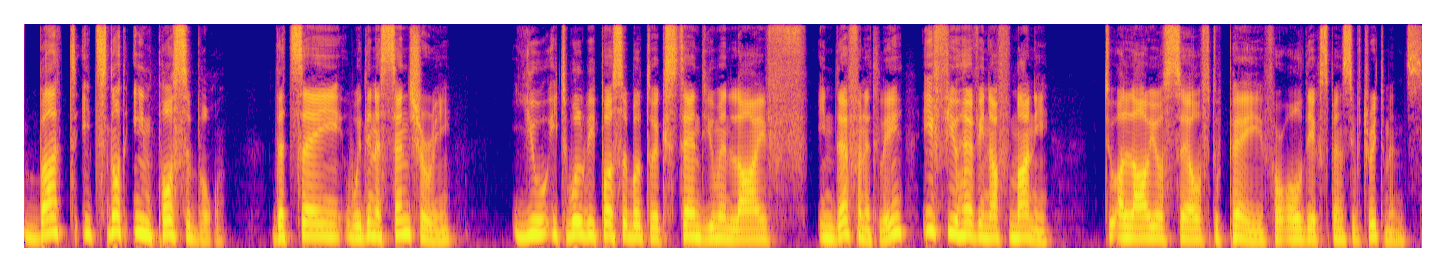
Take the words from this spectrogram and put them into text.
but it's not impossible that, say, within a century, you, it will be possible to extend human life indefinitely if you have enough money to allow yourself to pay for all the expensive treatments.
